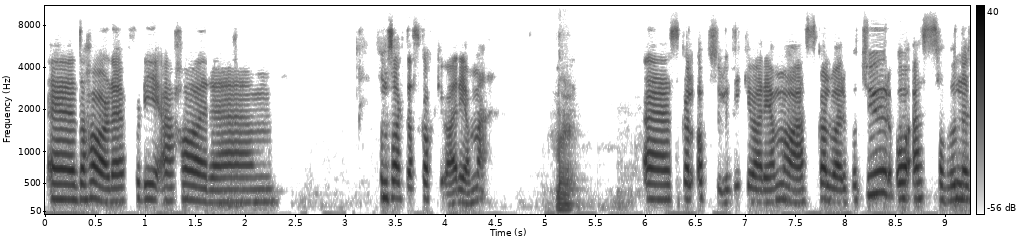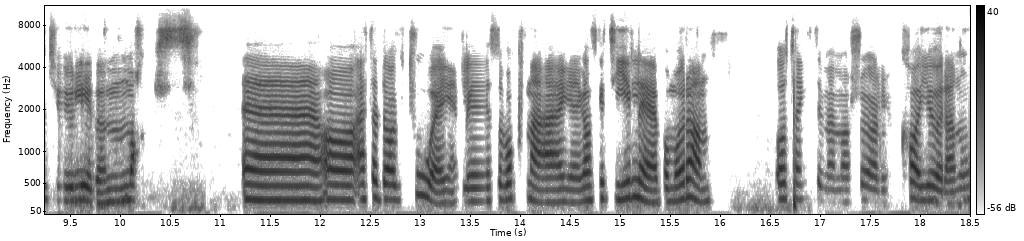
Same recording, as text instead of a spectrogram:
Det har det, fordi jeg har Som sagt, jeg skal ikke være hjemme. Nei. Jeg skal absolutt ikke være hjemme, og jeg skal være på tur. Og jeg savner turlivet maks. Eh, og etter dag to egentlig, så våkna jeg ganske tidlig på morgenen og tenkte med meg sjøl hva gjør jeg nå?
